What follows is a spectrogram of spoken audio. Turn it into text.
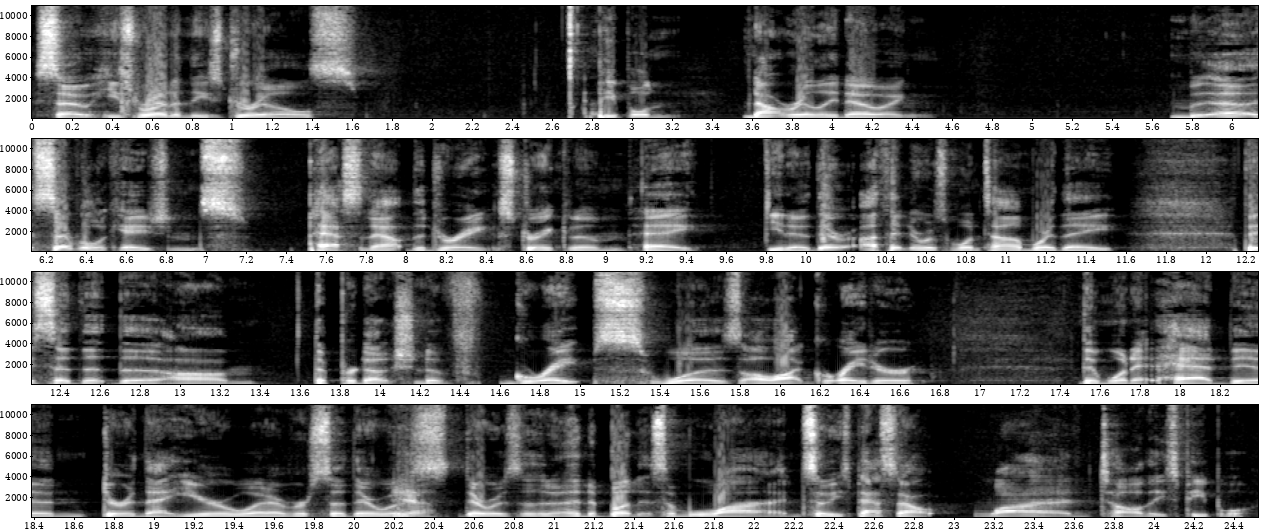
So he's running these drills. People not really knowing. Uh, several occasions, passing out the drinks, drinking them. Hey, you know, there. I think there was one time where they they said that the um, the production of grapes was a lot greater than what it had been during that year or whatever. So there was Yeah. there was a, an abundance of wine. So he's passing out wine to all these people.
